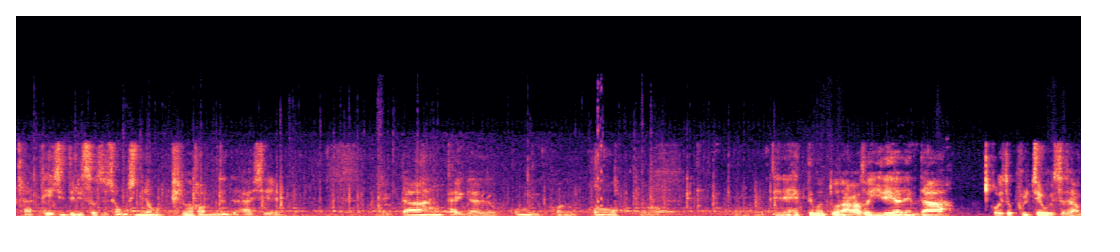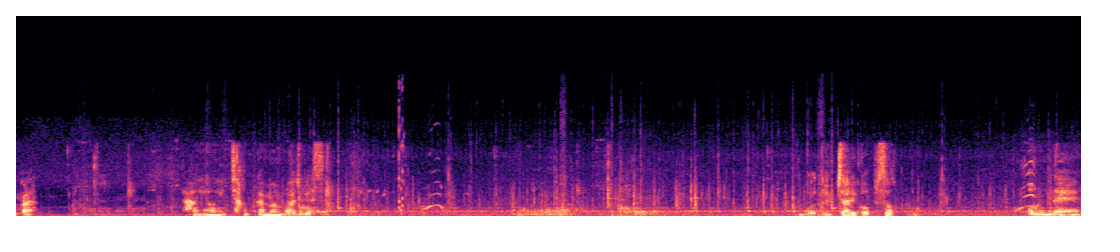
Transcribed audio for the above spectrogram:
자, 돼지들이 있어서 정신력은 필요가 없는데, 사실. 일단, 달걀 넣고, 육포 넣고, 니네 해 뜨면 또 나가서 일해야 된다. 거기서 불 쬐고 있어, 잠깐. 항형이 잠깐만 봐주겠어. 뭐, 일자리가 없어? 없네.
